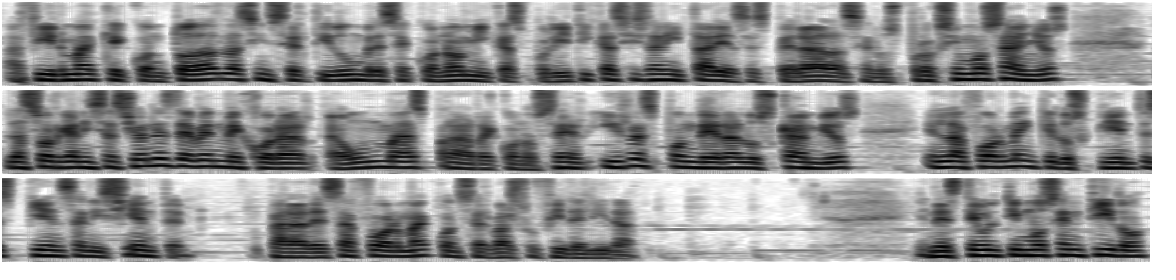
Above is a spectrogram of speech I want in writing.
Afirma que con todas las incertidumbres económicas, políticas y sanitarias esperadas en los próximos años, las organizaciones deben mejorar aún más para reconocer y responder a los cambios en la forma en que los clientes piensan y sienten, para de esa forma conservar su fidelidad. En este último sentido,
